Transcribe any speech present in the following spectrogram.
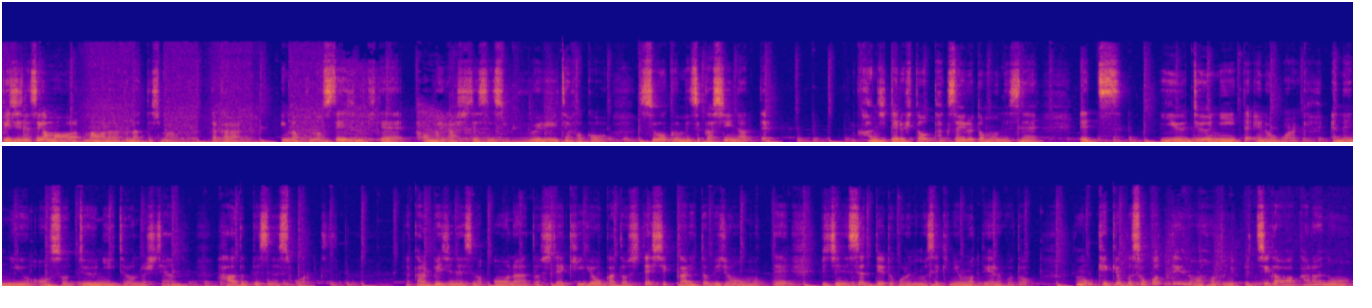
ビジネスが回らなくなってしまう。だから今このステージに来て Oh my gosh this is really difficult すごく難しいなって感じてる人たくさんいると思うんですね。It's you do need the inner work and then you also do need to understand how the business works. だからビジネスのオーナーとして起業家としてしっかりとビジョンを持ってビジネスっていうところにも責任を持ってやること。でも結局そこっていうのは本当に内側からの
